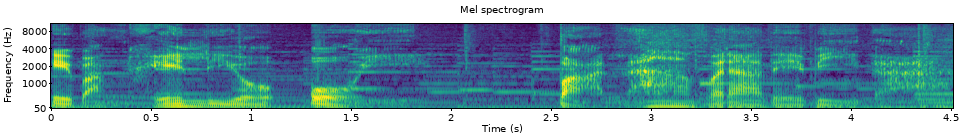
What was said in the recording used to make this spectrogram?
Evangelio hoy. Palabra de vida.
